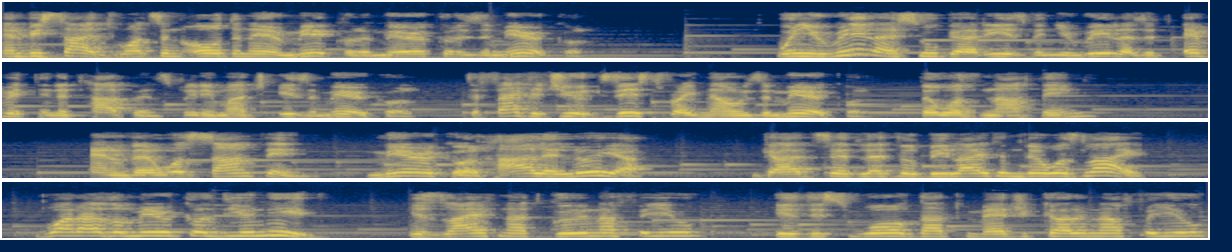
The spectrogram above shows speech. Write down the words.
And besides, what's an ordinary miracle? A miracle is a miracle. When you realize who God is, when you realize that everything that happens pretty much is a miracle, the fact that you exist right now is a miracle. There was nothing, and there was something. Miracle, hallelujah. God said, Let there be light, and there was light. What other miracle do you need? Is life not good enough for you? Is this world not magical enough for you?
